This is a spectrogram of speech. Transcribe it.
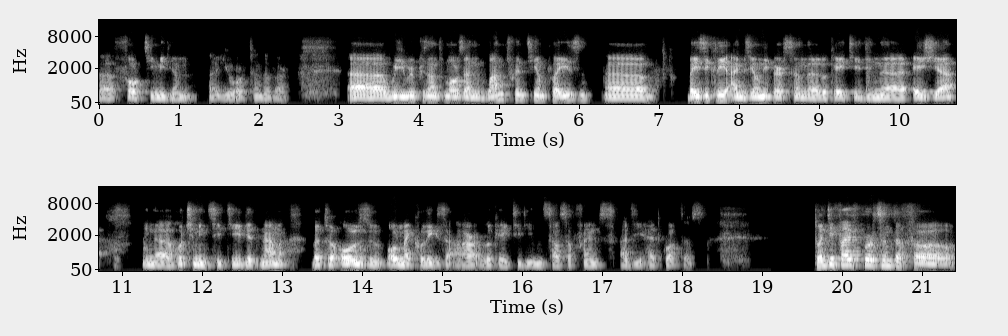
uh, 40 million uh, euro turnover. Uh, we represent more than 120 employees. Uh, basically, I'm the only person uh, located in Asia in uh, Ho Chi Minh City, Vietnam, but uh, all, the, all my colleagues are located in south of France at the headquarters. 25% of uh,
